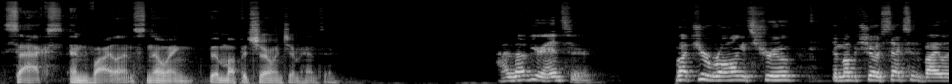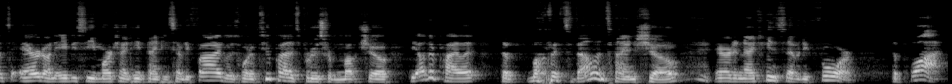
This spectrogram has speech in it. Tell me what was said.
sex and violence, knowing the Muppet Show and Jim Henson. I love your answer. But you're wrong, it's true. The Muppet Show Sex and Violence aired on ABC March 19, 1975. It was one of two pilots produced for The Muppet Show. The other pilot, The Muppets Valentine Show, aired in 1974. The plot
